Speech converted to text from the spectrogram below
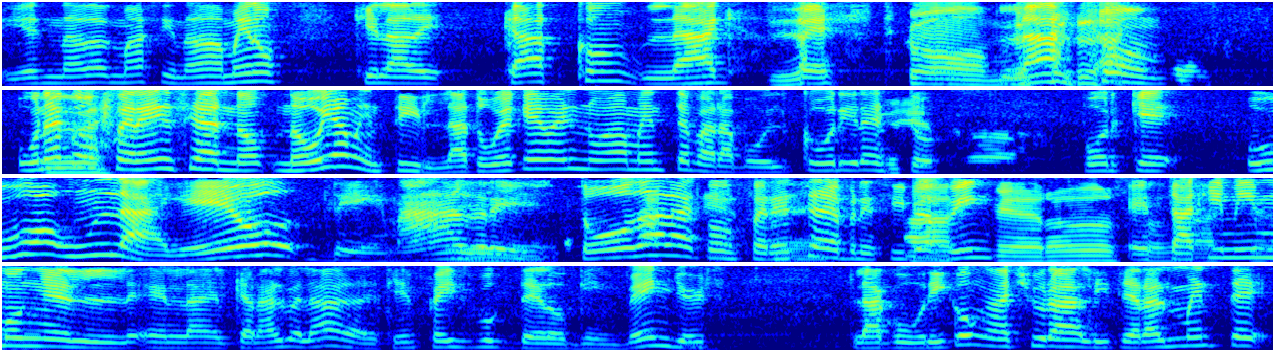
y es nada más y nada menos que la de Capcom Lag La- Fest. Lagcom. Una conferencia, no, no voy a mentir, la tuve que ver nuevamente para poder cubrir esto. Porque hubo un lagueo de madre. Sí. Toda la conferencia de principio a fin Asqueroso, está aquí mismo en el, en la- el canal, ¿verdad? Aquí en Facebook de los Game Vengers. La cubrí con Ashura, literalmente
